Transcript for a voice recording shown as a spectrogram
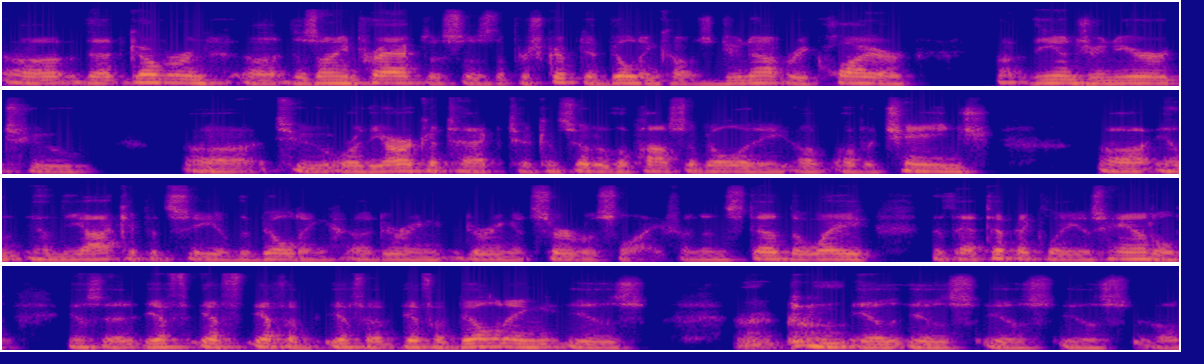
uh, that govern, uh, design practices, the prescriptive building codes do not require, the engineer to, to, or the architect to consider the possibility of, of a change, in, in the occupancy of the building, during, during its service life. And instead, the way that that typically is handled is that if, if, if, a if, a if a building is, is, is, is, uh,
